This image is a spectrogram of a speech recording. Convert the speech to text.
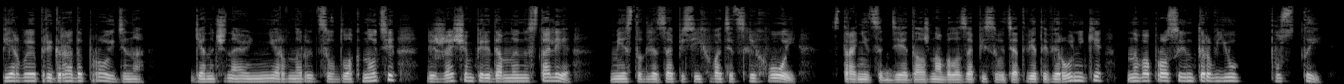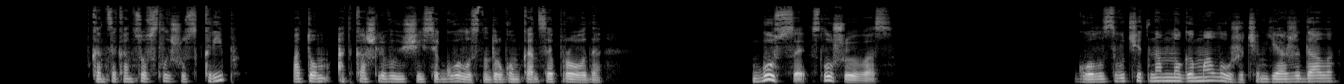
Первая преграда пройдена. Я начинаю нервно рыться в блокноте, лежащем передо мной на столе. Места для записей хватит с лихвой. Страницы, где я должна была записывать ответы Вероники на вопросы интервью, пусты. В конце концов слышу скрип, потом откашливающийся голос на другом конце провода. «Буссе, слушаю вас». Голос звучит намного моложе, чем я ожидала.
